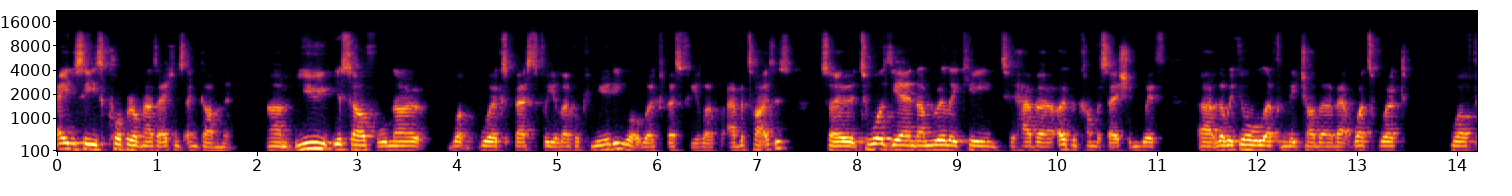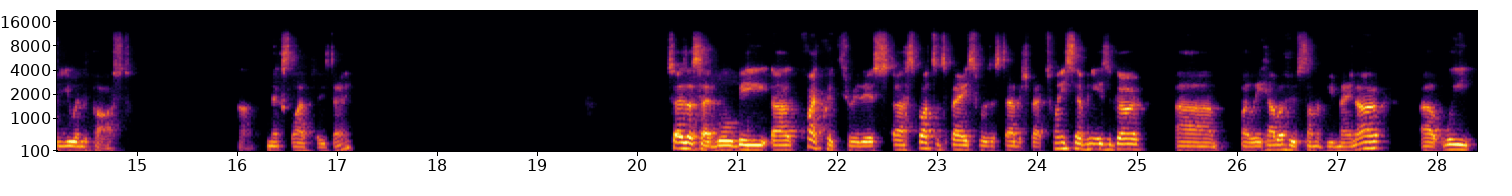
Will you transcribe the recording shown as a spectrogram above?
agencies, corporate organizations, and government. Um, you yourself will know what works best for your local community, what works best for your local advertisers. So towards the end, I'm really keen to have an open conversation with uh, that we can all learn from each other about what's worked well for you in the past. Uh, next slide, please, Danny. So as I said, we'll be uh, quite quick through this. Uh, Spots and Space was established about 27 years ago um, by Lee Hubbard, who some of you may know. Uh, we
